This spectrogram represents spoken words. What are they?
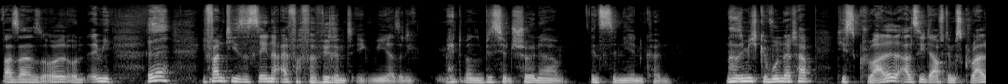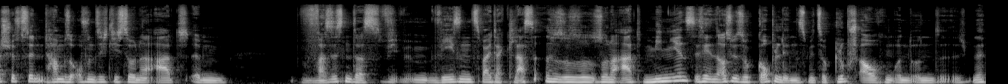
was er soll. Und irgendwie, äh, ich fand diese Szene einfach verwirrend irgendwie. Also die hätte man so ein bisschen schöner inszenieren können. Was ich mich gewundert habe, die Skrull, als sie da auf dem Skrull-Schiff sind, haben so offensichtlich so eine Art, ähm, was ist denn das? Wesen zweiter Klasse? Also so, so, eine Art Minions. Die sehen aus wie so Goblins mit so Glubschaugen und, und ne?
